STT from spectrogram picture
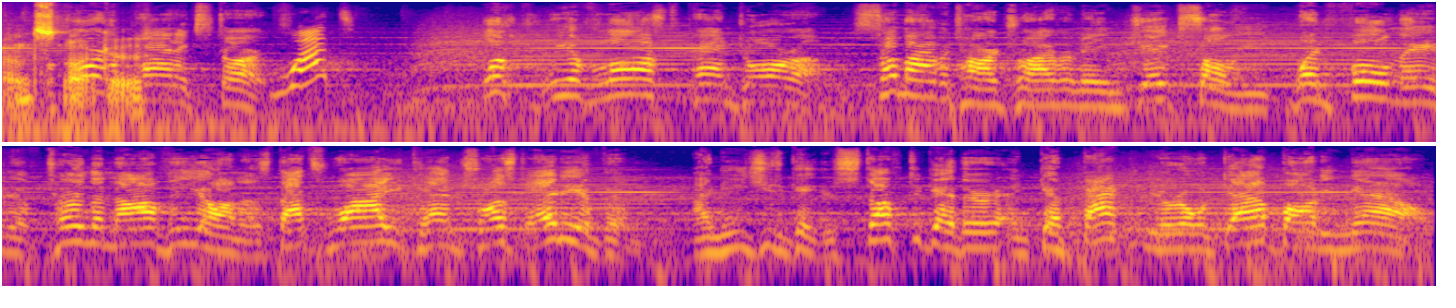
That's before not the good. panic starts. What? Look, we have lost Pandora. Some avatar driver named Jake Sully went full native, turned the Navi on us. That's why you can't trust any of them. I need you to get your stuff together and get back in your own damn body now.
